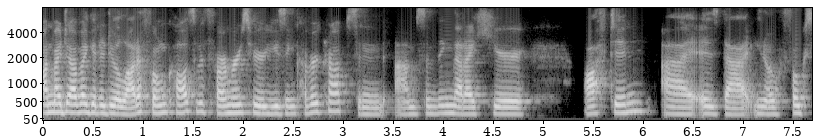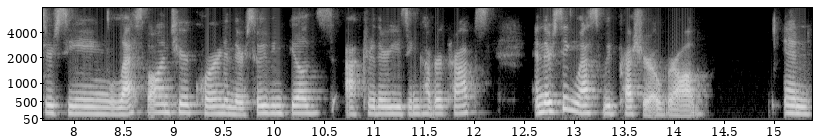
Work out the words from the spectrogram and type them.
on my job, I get to do a lot of phone calls with farmers who are using cover crops. And um, something that I hear often uh, is that, you know, folks are seeing less volunteer corn in their soybean fields after they're using cover crops, and they're seeing less weed pressure overall. And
